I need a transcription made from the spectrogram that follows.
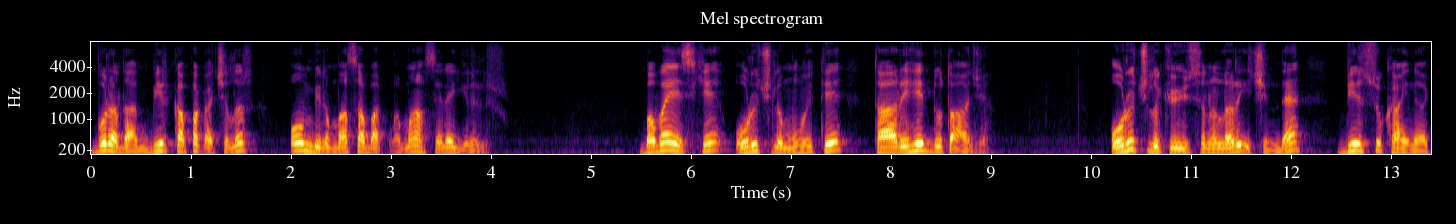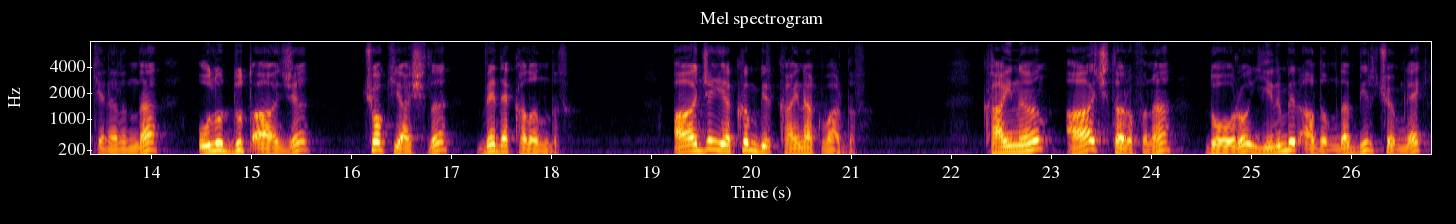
buradan bir kapak açılır, 11 masabakla mahzene girilir. Baba eski Oruçlu muhiti tarihi dut ağacı. Oruçlu köyü sınırları içinde bir su kaynağı kenarında ulu dut ağacı çok yaşlı ve de kalındır. Ağaca yakın bir kaynak vardır. Kaynağın ağaç tarafına doğru 21 adımda bir çömlek,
